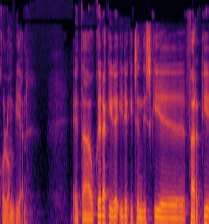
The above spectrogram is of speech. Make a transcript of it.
Kolombian. Eta aukerak irekitzen dizkie farki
